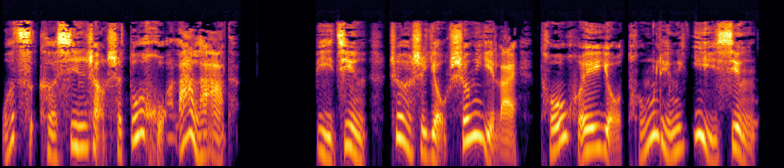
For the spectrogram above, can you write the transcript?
我此刻心上是多火辣辣的。毕竟这是有生以来头回有同龄异性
